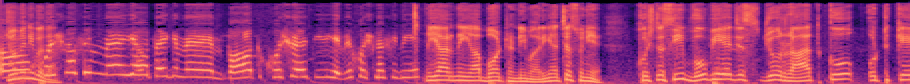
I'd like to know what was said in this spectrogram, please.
जो मैं नहीं खुशनसीब में ये होता है कि मैं बहुत खुश रहती हूँ ये भी खुशनसीबी है। यार नहीं आप बहुत ठंडी मारी। अच्छा सुनिए खुशनसीब वो भी है जिस जो रात को उठ के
